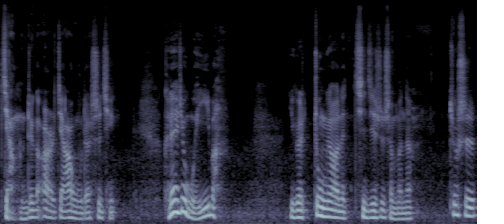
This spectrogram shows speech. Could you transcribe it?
讲这个二加五的事情，可能也就唯一吧。一个重要的契机是什么呢？就是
